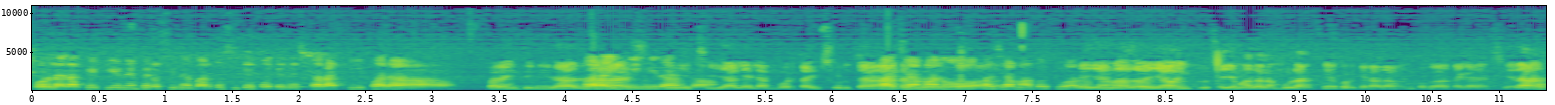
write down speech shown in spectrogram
por la edad que tienen, pero sin embargo sí que pueden estar aquí para para intimidarlas, para intimidarla. y chillarle, la han vuelto a insultar. Has llamado, has llamado tú a los He llamado yo, incluso he llamado a la ambulancia porque le ha dado un poco de ataque de ansiedad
